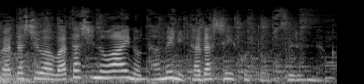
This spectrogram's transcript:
私は私の愛のために正しいことをするんだから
